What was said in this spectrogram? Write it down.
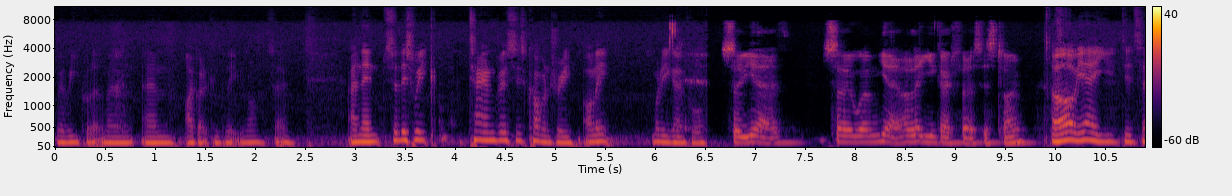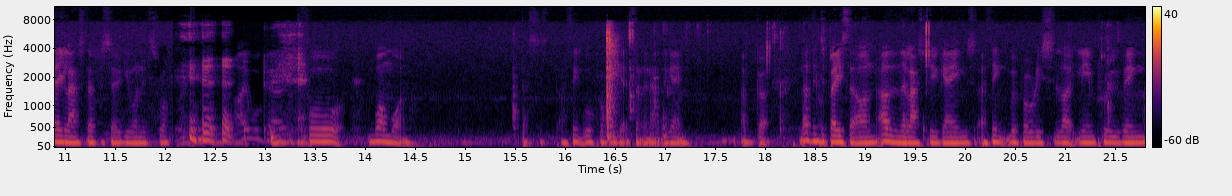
We're equal at the moment. Um, I got it completely wrong. So, and then so this week, Town versus Coventry. Ollie, what are you going for? So yeah, so um, yeah, I'll let you go first this time. Oh yeah, you did say last episode you wanted to swap. I will go for one-one. That's I think we'll probably get something out of the game. I've got nothing to base that on other than the last two games. I think we're probably slightly improving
